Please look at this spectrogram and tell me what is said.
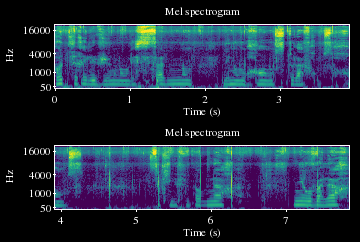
Retirer les vieux noms, les sales noms, les noms rances de la France, rance. Ce qui ne fait pas honneur ni aux valeurs,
